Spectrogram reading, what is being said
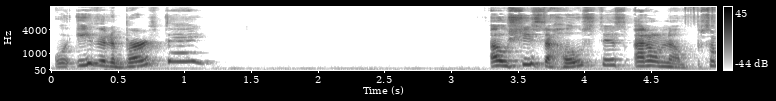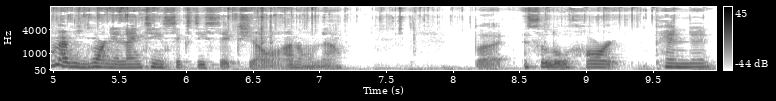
or either the birthday. Oh, she's the hostess. I don't know. Somebody was born in 1966, y'all. I don't know. But it's a little heart pendant.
